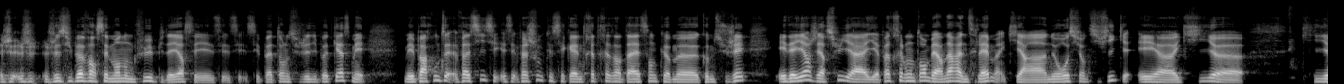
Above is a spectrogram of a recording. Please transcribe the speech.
je, je, suis pas forcément non plus, et puis d'ailleurs, c'est, c'est, pas tant le sujet du podcast, mais, mais par contre, enfin, si, c'est, je trouve que c'est quand même très, très intéressant comme, euh, comme sujet. Et d'ailleurs, j'ai reçu il y, a, il y a pas très longtemps Bernard Henslem, qui est un neuroscientifique et euh, qui, euh, qui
